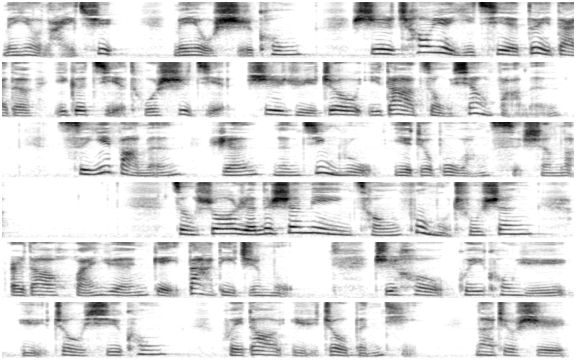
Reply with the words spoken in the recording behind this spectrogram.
没有来去，没有时空，是超越一切对待的一个解脱世界，是宇宙一大总相法门。此一法门，人能进入，也就不枉此生了。总说人的生命从父母出生，而到还原给大地之母，之后归空于宇宙虚空，回到宇宙本体。那就是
